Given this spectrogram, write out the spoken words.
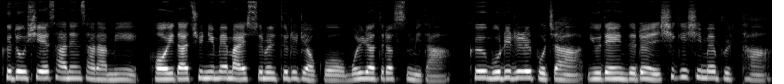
그 도시에 사는 사람이 거의 다 주님의 말씀을 들으려고 몰려들었습니다. 그 무리를 보자 유대인들은 시기심에 불타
